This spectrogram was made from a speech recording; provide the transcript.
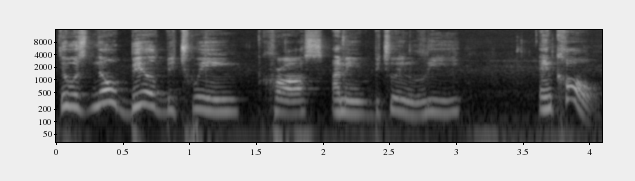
There was no build between Cross, I mean between Lee and Cole.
